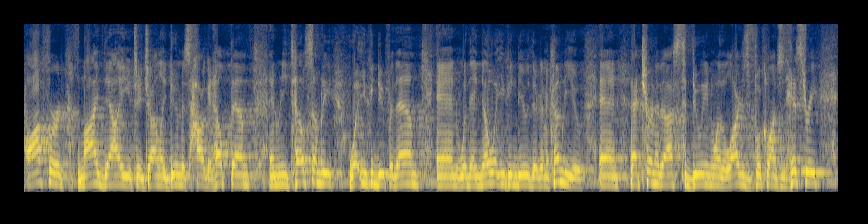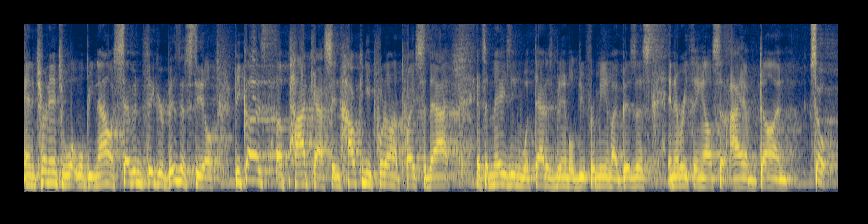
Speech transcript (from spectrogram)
offered my value to John Lee Dumas, how I could help them. And when you tell somebody what you can do for them, and when they know what you can do, they're going to come to you. And that turned us to doing one of the largest book launches in history, and it turned into what will be now a seven figure business deal because of podcasting. How can you put on a price to that? It's amazing what that has been able to do for me and my business and everything else that I have done. So,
